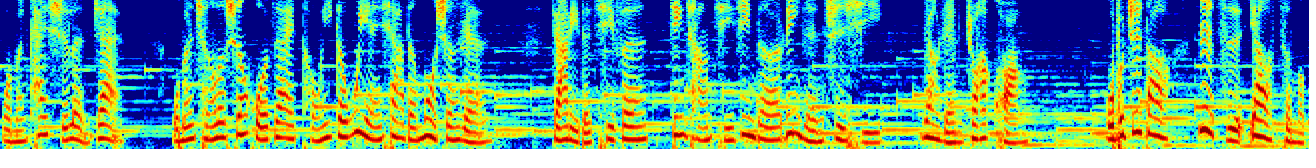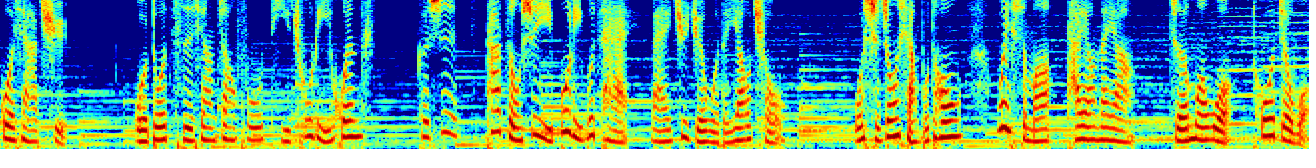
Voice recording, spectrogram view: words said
我们开始冷战，我们成了生活在同一个屋檐下的陌生人，家里的气氛经常极尽的令人窒息，让人抓狂。我不知道日子要怎么过下去。我多次向丈夫提出离婚，可是他总是以不理不睬来拒绝我的要求。我始终想不通，为什么他要那样折磨我、拖着我。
